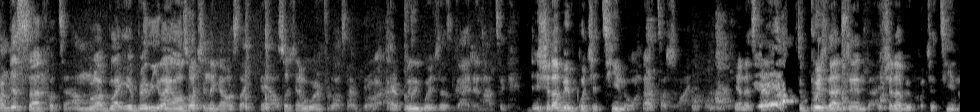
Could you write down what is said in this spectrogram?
I'm just sad for Ten. I'm, I'm, like, it really, like, I was watching the game, I was like, damn, I was watching the Winford, I was like, bro, I really wish this guy did not take, it should have been Pochettino on that touchline. You understand? to push the agenda, it should have been Pochettino.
